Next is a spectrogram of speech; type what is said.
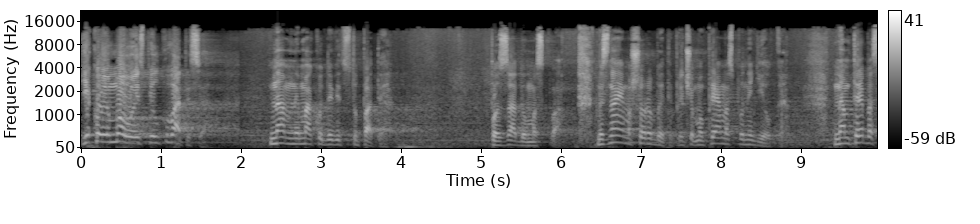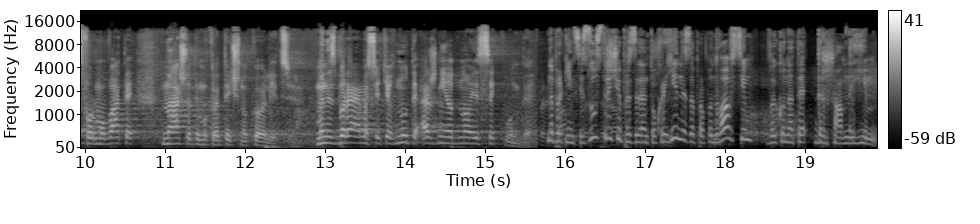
якою мовою спілкуватися. Нам нема куди відступати позаду Москва. Ми знаємо, що робити, причому прямо з понеділка. Нам треба сформувати нашу демократичну коаліцію. Ми не збираємося тягнути аж ні одної секунди. Наприкінці зустрічі президент України запропонував всім виконати державний гімн.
